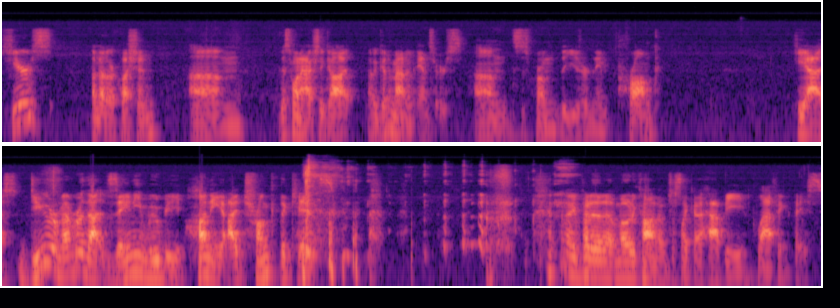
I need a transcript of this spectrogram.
Here's another question. Um, this one actually got a good amount of answers. Um, this is from the user named Pronk. He asked, "Do you remember that zany movie, Honey, I Trunk the Kids?" and then he put an emoticon of just like a happy laughing face.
